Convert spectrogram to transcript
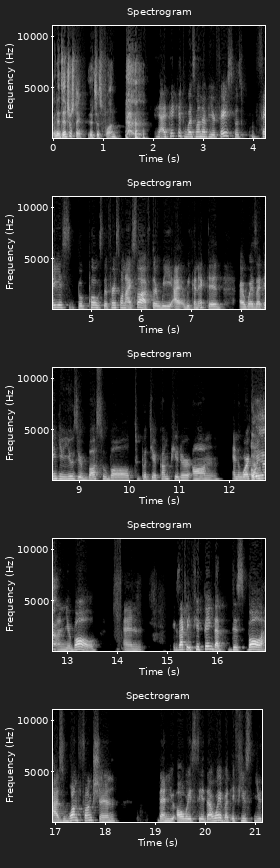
and it's interesting. It's just fun. Yeah i think it was one of your facebook facebook posts the first one i saw after we I, we connected uh, was i think you use your bosu ball to put your computer on and work oh, on, yeah. on your ball. And exactly if you think that this ball has one function then you always see it that way. But if you you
